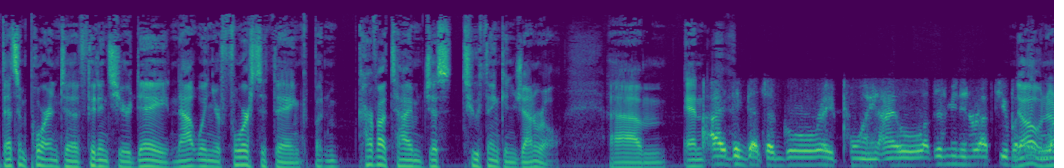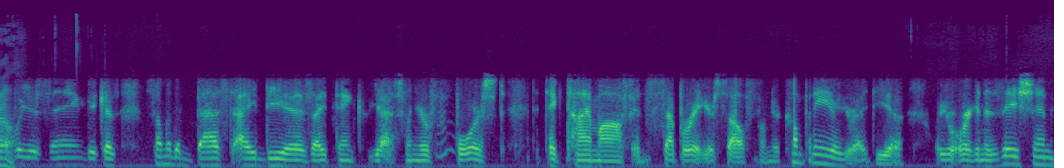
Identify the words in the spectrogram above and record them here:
that's important to fit into your day not when you're forced to think but carve out time just to think in general um, and I think that's a great point. I love, didn't mean to interrupt you, but No, I no, love no. what you're saying because some of the best ideas, I think, yes, when you're forced to take time off and separate yourself from your company or your idea or your organization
